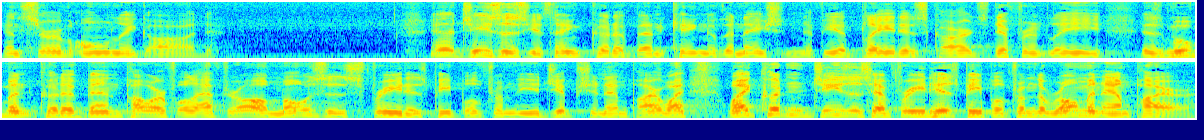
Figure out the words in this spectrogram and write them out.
and serve only God. Yeah, Jesus, you think, could have been king of the nation if he had played his cards differently. His movement could have been powerful. After all, Moses freed his people from the Egyptian empire. Why, why couldn't Jesus have freed his people from the Roman Empire?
